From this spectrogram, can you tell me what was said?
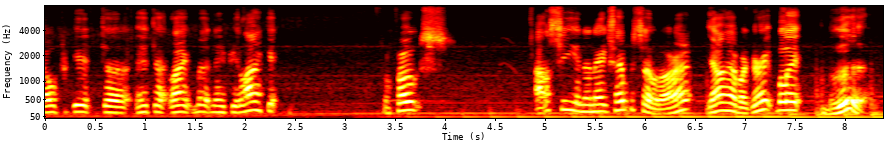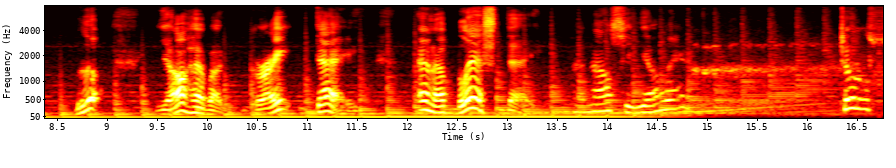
don't forget to hit that like button if you like it. Well, folks, I'll see you in the next episode, alright? Y'all have a great bl- Y'all have a great day and a blessed day. And I'll see y'all later. Toodles.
